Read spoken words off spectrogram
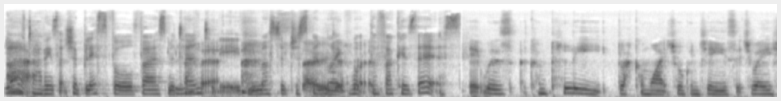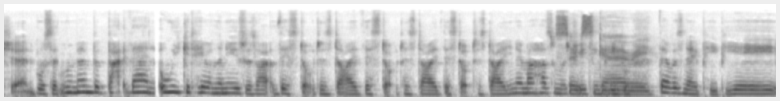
Yeah. After having such a blissful first maternity leave, you must have just so been like, different. what the fuck is this? It was a complete black and white chalk and cheese situation. Also, remember back then, all you could hear on the news was like, this doctor's died, this doctor's died, this doctor's died. You know, my husband was so treating scary. people. There was no PPE.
